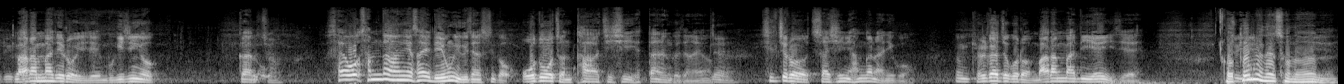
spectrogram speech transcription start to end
우리가 말 한마디로 이제 무기징역 그러니까 그렇죠. 세호 3등 항해사의 내용이 이거지 않습니까? 오도 전타 지시했다는 거잖아요. 네. 실제로 자신이 한 건 아니고. 그럼 결과적으로 말 한마디에 이제 어떤 면에서는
